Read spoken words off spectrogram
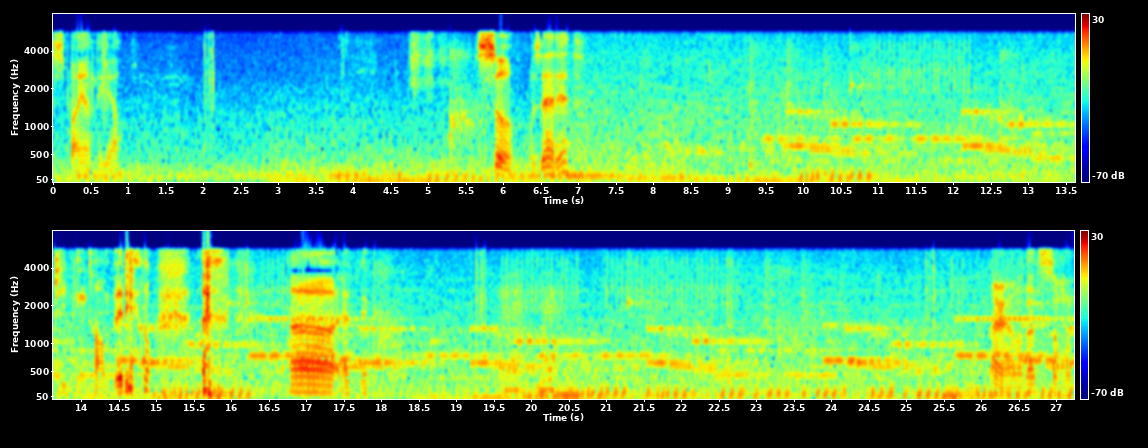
Spy on the Alp? So, was that it? Peeping Tom video? uh, epic. Alright, well that's someone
